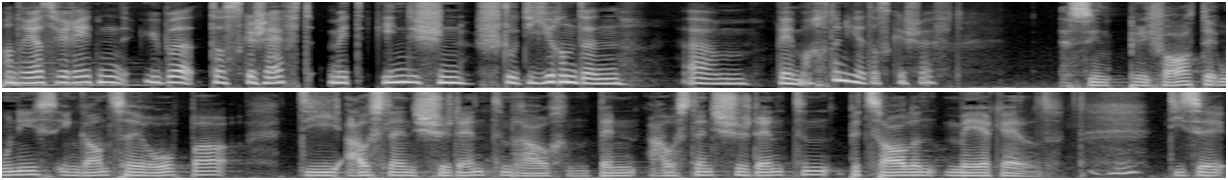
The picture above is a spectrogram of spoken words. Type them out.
Andreas, wir reden über das Geschäft mit indischen Studierenden. Ähm, wer macht denn hier das Geschäft? Es sind private Unis in ganz Europa, die ausländische Studenten brauchen, denn ausländische Studenten bezahlen mehr Geld. Mhm. Diese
